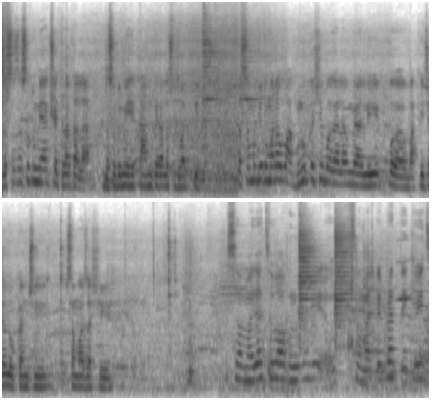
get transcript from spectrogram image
जसं जसं तुम्ही या क्षेत्रात आला जसं तुम्ही हे काम करायला सुरुवात केली तसं म्हणजे तुम्हाला वागणूक कशी बघायला मिळाली ब- बाकीच्या लोकांची समाजाशी? समाजाचं वागणूक म्हणजे समाज काही प्रत्येक वेळीच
